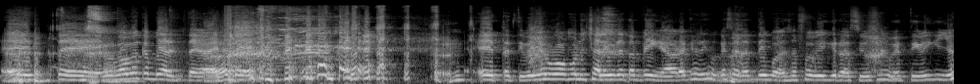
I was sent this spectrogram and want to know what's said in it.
Este, vamos a cambiar el tema. Este, este Steven y yo jugamos lucha libre también. Ahora que dijo que será tipo, eso fue bien gracioso. Porque Steven y yo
